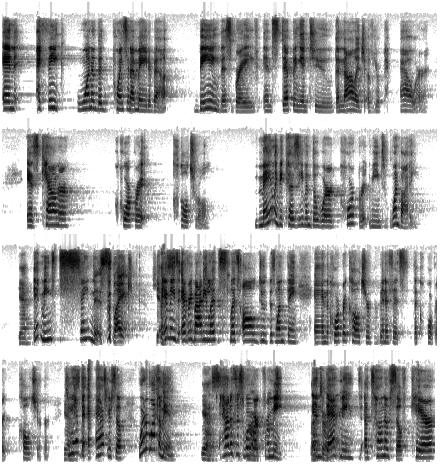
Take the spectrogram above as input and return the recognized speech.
And I think one of the points that I made about being this brave and stepping into the knowledge of your power is counter corporate cultural, mainly because even the word corporate means one body, yeah. It means sameness. Like, yes. it means everybody let's let's all do this one thing and the corporate culture benefits the corporate culture. So you have to ask yourself where do i come in? Yes. How does this right. work for me? That's and right. that means a ton of self-care.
